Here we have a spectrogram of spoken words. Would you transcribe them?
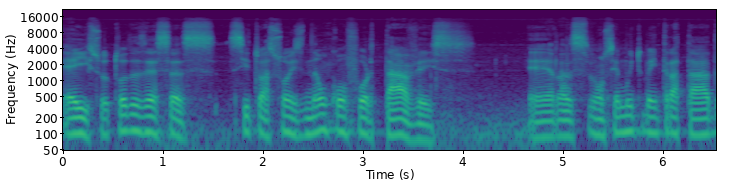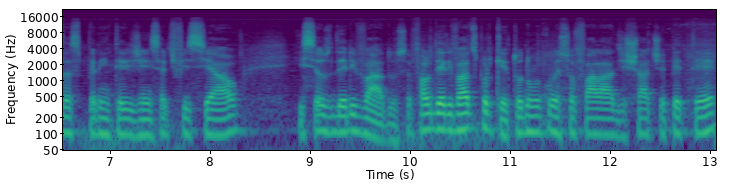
é isso. Todas essas situações não confortáveis elas vão ser muito bem tratadas pela inteligência artificial e seus derivados. Eu falo derivados porque todo mundo começou a falar de chat GPT,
